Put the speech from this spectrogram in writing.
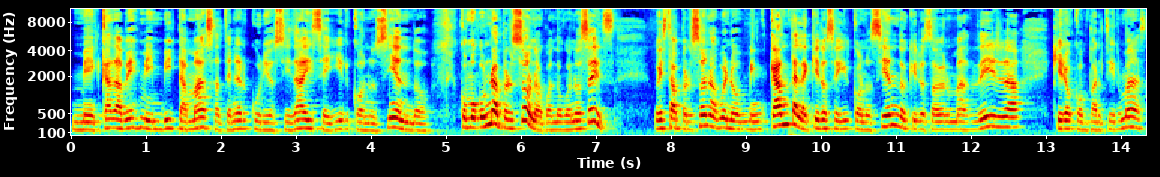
me cada vez me invita más a tener curiosidad y seguir conociendo, como con una persona cuando conoces. Esta persona, bueno, me encanta, la quiero seguir conociendo, quiero saber más de ella, quiero compartir más.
